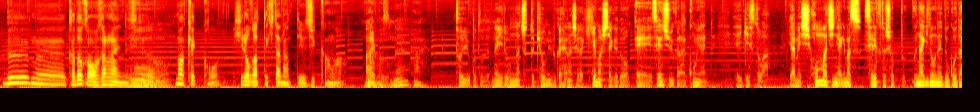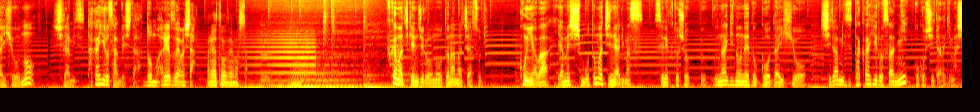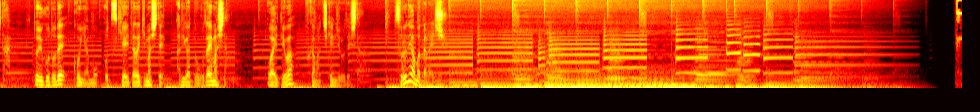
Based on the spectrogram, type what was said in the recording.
ブームかどうかは分からないんですけどうん。まあ結構広がってきたなっていう実感はありますね。はいということでねいろんなちょっと興味深い話が聞けましたけど、えー先週から今夜、えーゲストは八女市本町にありますセレクトショップうなぎの寝床代表の白水貴弘さんでした。どうもありがとうございました。ありがとうございました。深町健次郎の大人町遊び。今夜は八女市元町にありますセレクトショップうなぎの寝床代表白水貴弘さんにお越しいただきました。ということで今夜もお付き合いいただきましてありがとうございました。お相手は深町健次郎でした。それではまた来週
